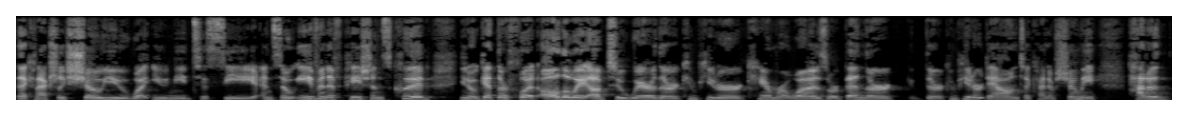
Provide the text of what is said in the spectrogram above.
that can actually show you what you need to see. And so even if patients could, you know, get their foot all the way up to where their computer camera was or bend their, their computer down to kind of show me how to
